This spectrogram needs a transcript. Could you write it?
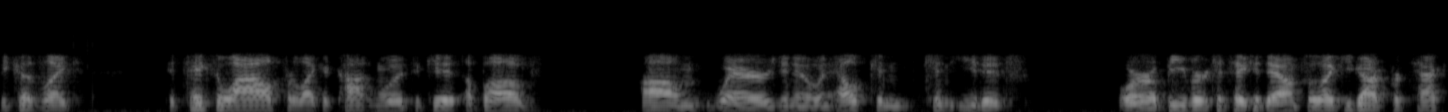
because like it takes a while for like a cottonwood to get above um, where you know an elk can can eat it or a beaver can take it down. So like you got to protect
